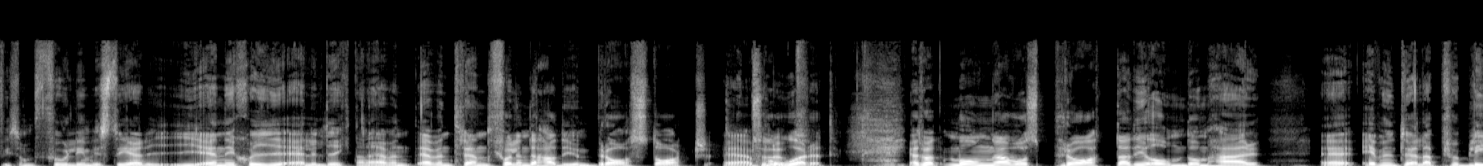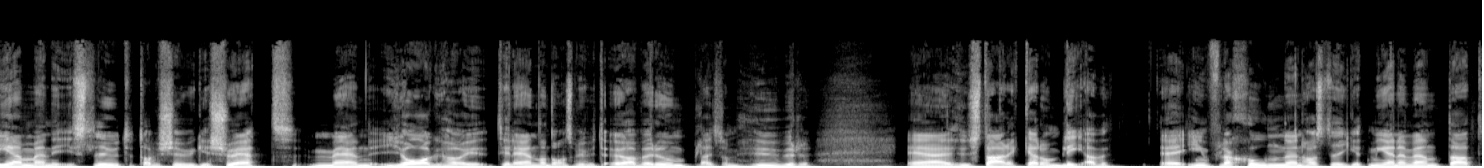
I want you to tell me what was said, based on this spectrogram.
liksom, fullinvesterad i, i energi eller liknande. Även, även trendföljande hade ju en bra start eh, på året. Jag tror att många av oss pratade om de här eh, eventuella problemen i slutet av 2021. Men jag hör till en av de som blivit överrumplade liksom hur, eh, hur starka de blev. Eh, inflationen har stigit mer än väntat.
